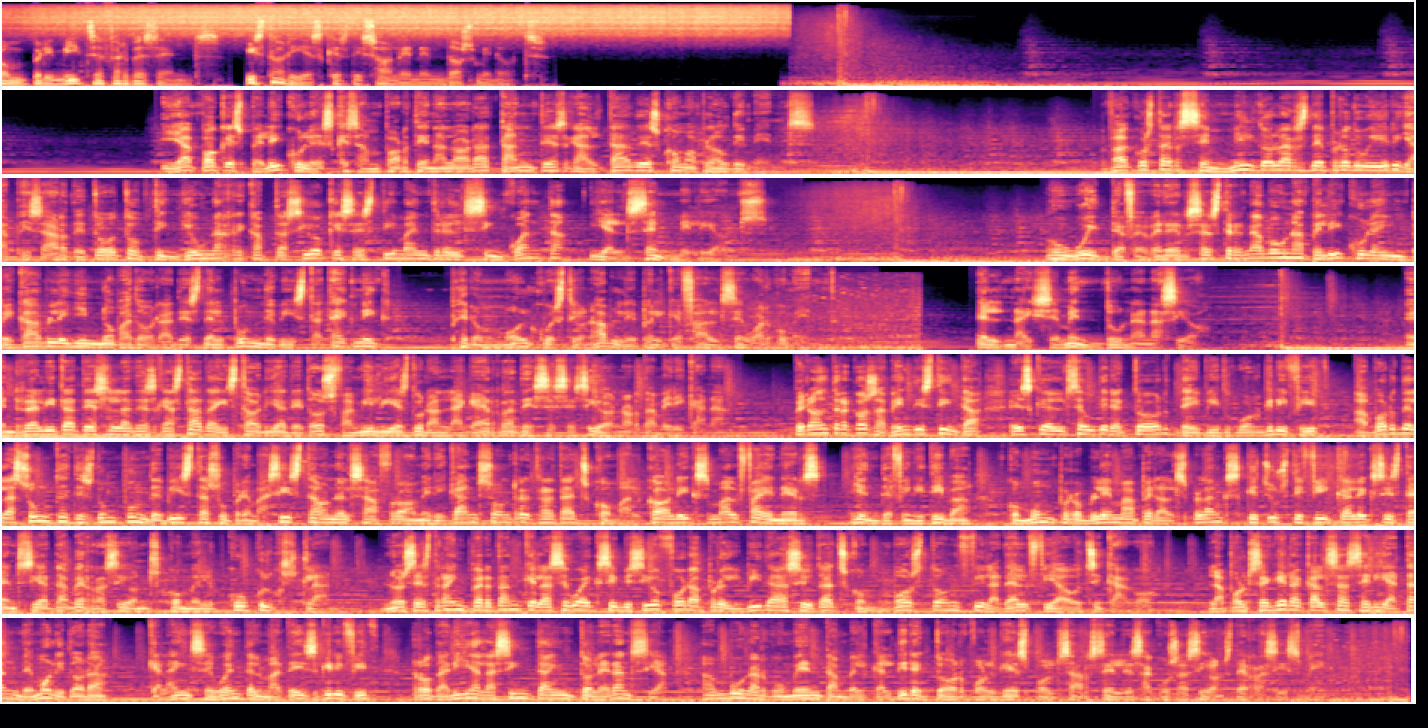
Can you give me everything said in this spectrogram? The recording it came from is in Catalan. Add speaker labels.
Speaker 1: Comprimits efervescents. Històries que es dissolen en dos minuts. Hi ha poques pel·lícules que s'emporten alhora tantes galtades com aplaudiments. Va costar 100.000 dòlars de produir i, a pesar de tot, obtingué una recaptació que s'estima entre els 50 i els 100 milions. Un 8 de febrer s'estrenava una pel·lícula impecable i innovadora des del punt de vista tècnic, però molt qüestionable pel que fa al seu argument. El naixement d'una nació. En realitat és la desgastada història de dos famílies durant la Guerra de Secessió nord-americana. Però altra cosa ben distinta és que el seu director, David Walt Griffith, aborda l'assumpte des d'un punt de vista supremacista on els afroamericans són retratats com alcohòlics, malfaeners i, en definitiva, com un problema per als blancs que justifica l'existència d'aberracions com el Ku Klux Klan. No és estrany, per tant, que la seva exhibició fora prohibida a ciutats com Boston, Filadèlfia o Chicago. La polseguera calça seria tan demolidora que l'any següent el mateix Griffith rodaria la cinta Intolerància amb un argument amb el que el director volgués polsar-se les acusacions de racisme.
